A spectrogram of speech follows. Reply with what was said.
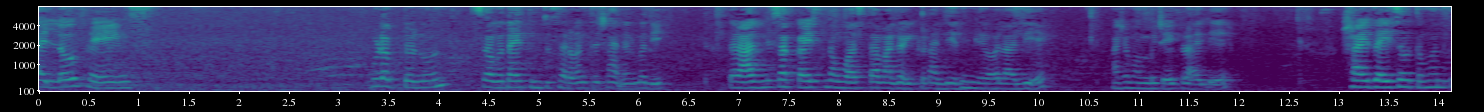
हॅलो फ्रेंड्स गुड आफ्टरनून स्वागत आहे तुमचं सर्वांचं चॅनलमध्ये तर आज मी सकाळीच नऊ वाजता माझ्या इकडं आली आहे धुंडेगावला आली आहे. माझ्या मम्मीच्या इकडं आली आहे. शाळेत जायचं होतं म्हणून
